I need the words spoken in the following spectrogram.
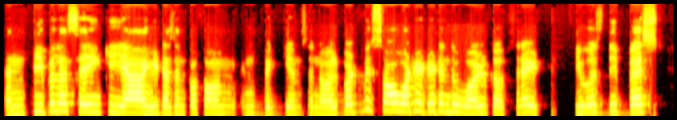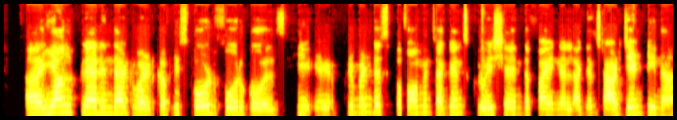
And people are saying कि yeah he doesn't perform in big games and all, but we saw what he did in the World Cups, right? He was the best uh, young player in that World Cup. He scored four goals. He uh, tremendous performance against Croatia in the final, against Argentina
